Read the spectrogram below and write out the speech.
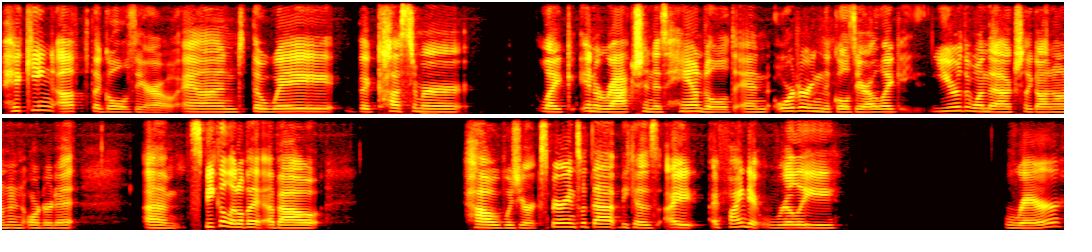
picking up the goal zero and the way the customer like interaction is handled and ordering the goal zero like you're the one that actually got on and ordered it um, speak a little bit about how was your experience with that? Because I, I find it really rare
